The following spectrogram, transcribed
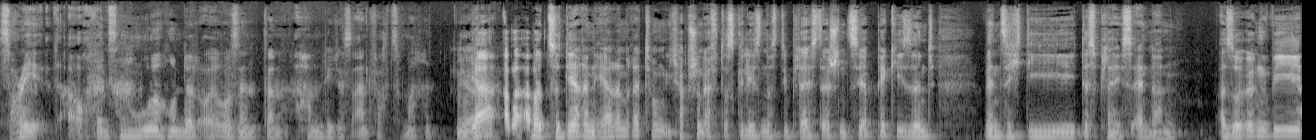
sorry, auch wenn es nur 100 Euro sind, dann haben die das einfach zu machen. Ja, ja aber, aber zu deren Ehrenrettung, ich habe schon öfters gelesen, dass die Playstations sehr picky sind, wenn sich die Displays ändern. Also irgendwie, ja,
